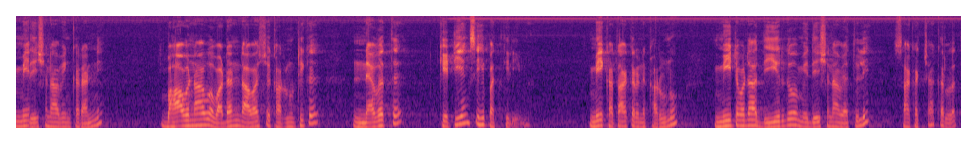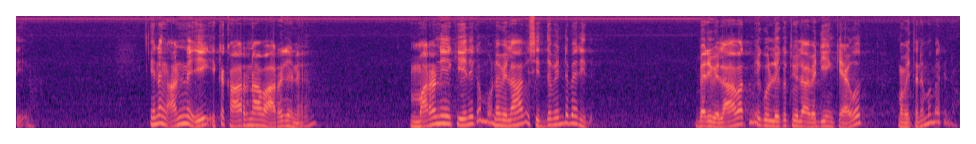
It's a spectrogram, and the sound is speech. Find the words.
මේ දේශනාවෙන් කරන්නේ භාවනාව වඩන්ඩ අවශ්‍ය කරුණු ටික නැවත කෙටියෙන් සිහිපත් කිරීම. මේ කතා කරන කරුණු මීට වඩා දීර්ගව මේ දේශනාව ඇතුළේ සාකච්ඡා කරලා තියෙනවා. එනම් අන්න ඒ එක කාරණාව අරගෙන මරණය කියන එක මොන වෙලාවෙ සිද්ධ වෙන්ඩ බැරිද. බැරි වෙලාවත් මේ ගොල්ල එකතු වෙලා වැඩියෙන් කෑවොත් ම වෙතනම මැරෙනවා.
